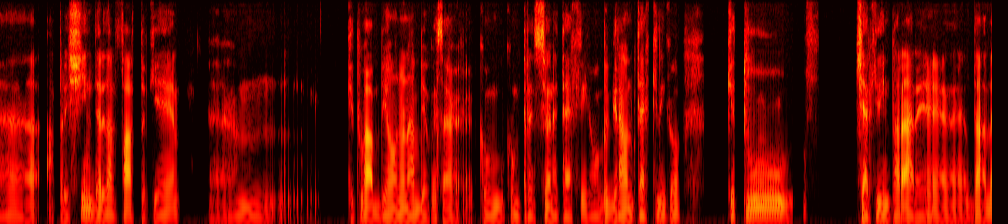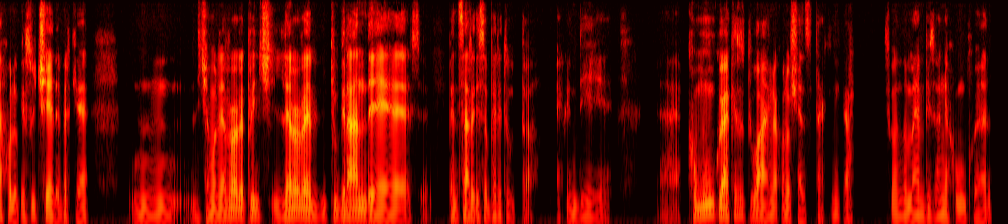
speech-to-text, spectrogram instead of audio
a prescindere dal fatto che, ehm, che tu abbia o non abbia questa com- comprensione tecnica o background tecnico, che tu cerchi di imparare da, da quello che succede, perché mh, mhmm, diciamo l'errore, princi- l'errore più grande è pensare di sapere tutto. E quindi eh, comunque anche se tu hai una conoscenza tecnica, secondo me bisogna comunque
